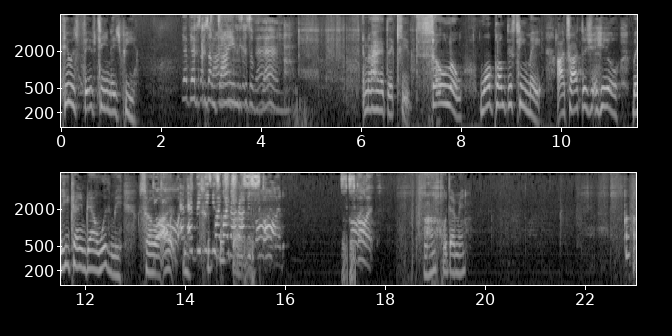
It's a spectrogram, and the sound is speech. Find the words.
He was 15 HP. Yeah, because I'm, I'm dying because of them. And I had that kid solo. One pumped his teammate. I tried to heal, but he came down with me. So Yo, I. Everything is by Travis Scott. Scott. Uh huh. What that mean? Uh -huh.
